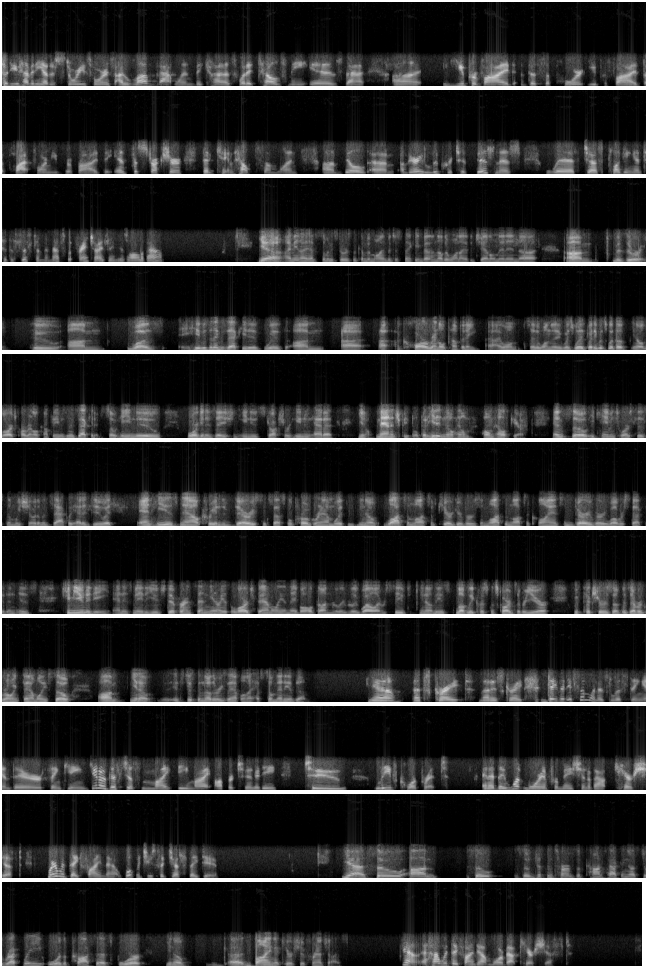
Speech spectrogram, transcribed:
So do you have any other stories for us? I love that one because what it tells me is that uh, you provide the support, you provide the platform, you provide the infrastructure that can help someone uh, build um, a very lucrative business with just plugging into the system, and that's what franchising is all about. Yeah, I mean, I have so many stories that come to mind, but just thinking about another one, I have a gentleman in uh, um, Missouri who um, was he was an executive with um, uh, a, car rental company. I won't say the one that he was with, but he was with a you know a large car rental company. He was an executive, so he knew organization, he knew structure, he knew how to you know manage people, but he didn't know home home health care. And so he came into our system. We showed him exactly how to do it, and he has now created a very successful program with you know lots and lots of caregivers and lots and lots of clients, and very very well respected in his community, and has made a huge difference. And you know he has a large family, and they've all done really really well. I received you know these lovely Christmas cards every year with pictures of his ever growing family. So um, you know it's just another example, and I have so many of them. Yeah, that's great. That is great. David, if someone is listening and they're thinking, you know, this just might be my opportunity to leave corporate and if they want more information about Careshyft, where would they find that? What would you suggest they do? Yeah, so um, so so just in terms of contacting us directly or the process for, you know, uh, buying a Careshyft franchise? Yeah, how would they find out more about Careshyft?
